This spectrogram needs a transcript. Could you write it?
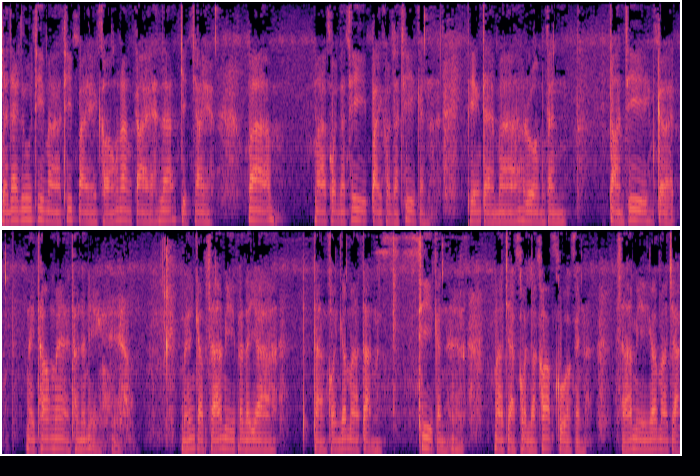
จะได้รู้ที่มาที่ไปของร่างกายและจิตใจว่า มาคนละที่ไปคนละที่กัน เพียงแต่มารวมกันตอนที่เกิดในท้องแม่เท่านั้นเอง เหมือนกับสามีภรรยาต่างคนก็มาต่างที่กัน มาจากคนละครอบครัวกัน สามีก็มาจาก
